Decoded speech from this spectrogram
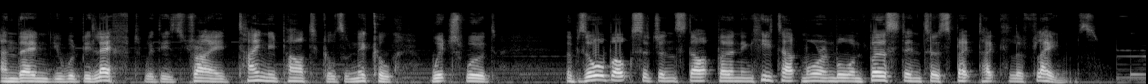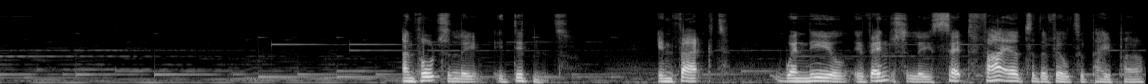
and then you would be left with these dry, tiny particles of nickel which would absorb oxygen, start burning, heat up more and more and burst into spectacular flames. Unfortunately, it didn't. In fact, when Neil eventually set fire to the filter paper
